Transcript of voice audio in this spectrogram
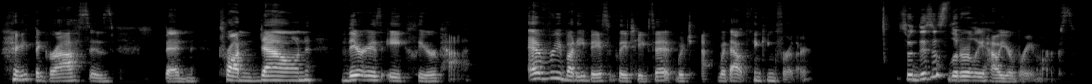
right? The grass has been trodden down. There is a clear path. Everybody basically takes it which without thinking further. So this is literally how your brain works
